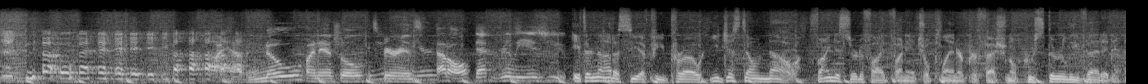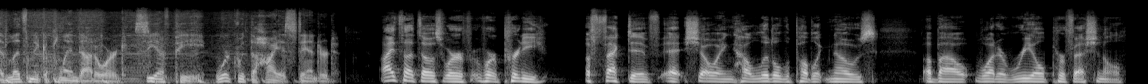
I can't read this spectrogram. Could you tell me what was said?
no way. I have no financial experience at all. That really is you. If they're not a CFP pro, you just don't know. Find a certified financial planner professional who's thoroughly vetted at letsmakeaplan.org. CFP, work with the highest standard. I thought those were were pretty effective at showing how little the public knows about what a real professional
